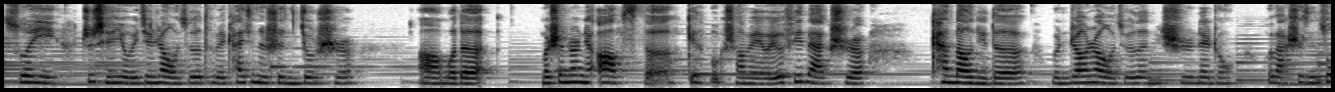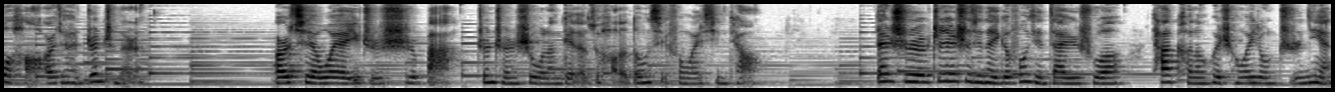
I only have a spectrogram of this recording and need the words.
所以之前有一件让我觉得特别开心的事情，就是啊，我的 Machine Learning Ops 的 Gitbook 上面有一个 feedback 是，看到你的文章让我觉得你是那种会把事情做好而且很真诚的人。而且我也一直是把真诚是我能给的最好的东西奉为信条。但是这件事情的一个风险在于说。它可能会成为一种执念，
